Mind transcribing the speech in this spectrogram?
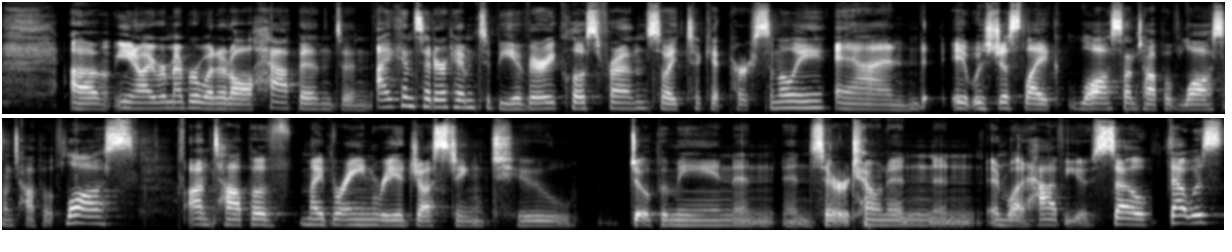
um, you know, I remember when it all happened, and I considered him to be a very close friend, so I took it personally. And it was just like loss on top of loss on top of loss, on top of my brain readjusting to dopamine and, and serotonin and, and what have you. So that was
